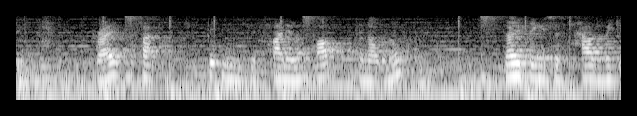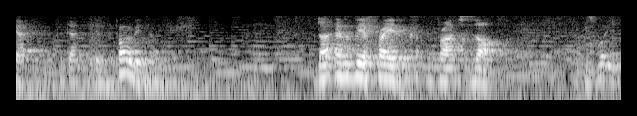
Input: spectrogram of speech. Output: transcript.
is, is great. The fact it's fitting into this tiny little pot, phenomenal. The only thing is just how do we get the density of the foliage? Don't ever be afraid of cutting the branches off, because what you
